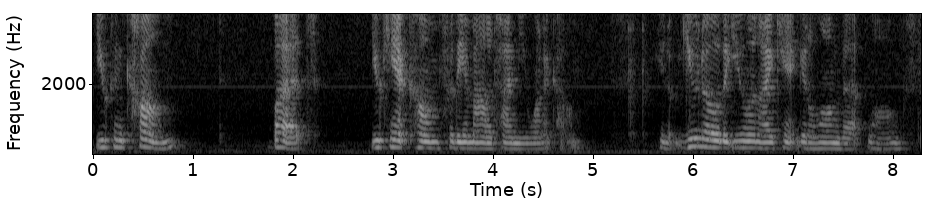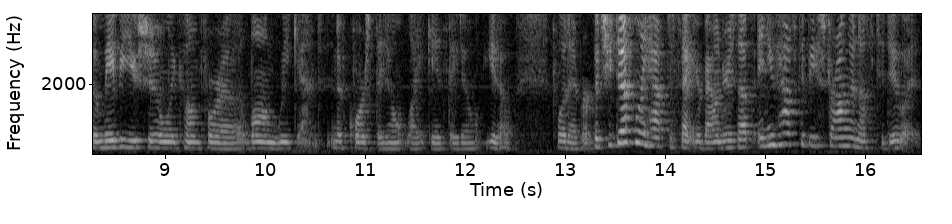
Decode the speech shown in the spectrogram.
you can come, but you can't come for the amount of time you want to come. You know, you know that you and I can't get along that long. So maybe you should only come for a long weekend. And of course they don't like it. They don't, you know, whatever. But you definitely have to set your boundaries up and you have to be strong enough to do it,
